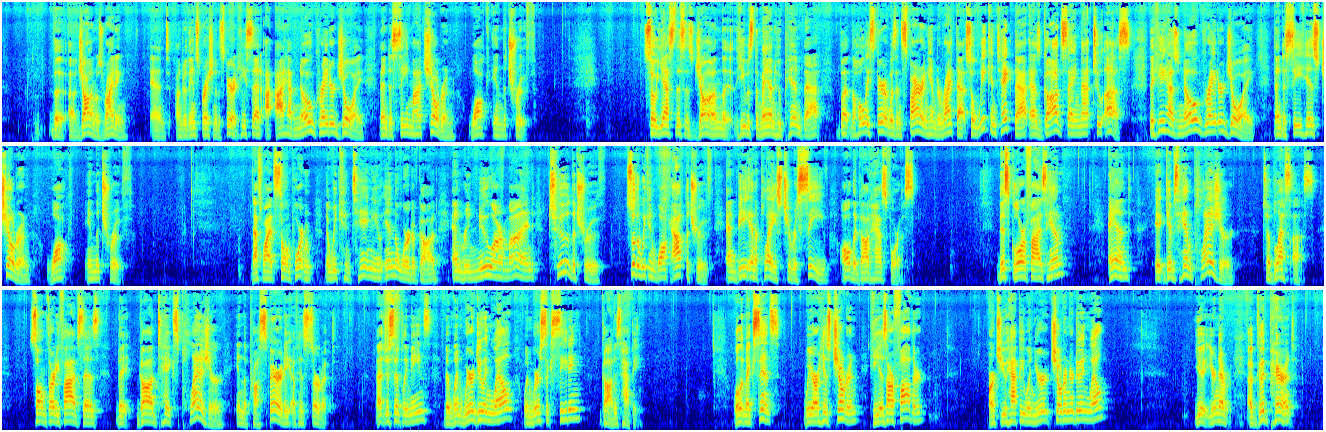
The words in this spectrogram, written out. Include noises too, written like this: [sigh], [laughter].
the uh, John was writing, and under the inspiration of the Spirit, he said, I, I have no greater joy than to see my children walk in the truth. So, yes, this is John. The, he was the man who penned that, but the Holy Spirit was inspiring him to write that. So, we can take that as God saying that to us that he has no greater joy than to see his children walk in the truth. That's why it's so important that we continue in the Word of God and renew our mind to the truth so that we can walk out the truth and be in a place to receive all that God has for us. This glorifies Him and it gives Him pleasure to bless us. Psalm 35 says that God takes pleasure in the prosperity of His servant. That just simply means that when we're doing well, when we're succeeding, God is happy. Well, it makes sense. We are His children, He is our Father. Aren't you happy when your children are doing well? You, you're never, a good parent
